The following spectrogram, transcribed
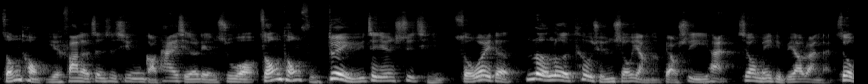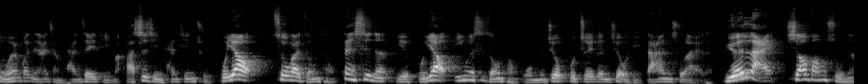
总统也发了正式新闻稿，他还写了脸书哦。总统府对于这件事情所谓的乐乐特权收养呢，表示遗憾，希望媒体不要乱来。所以我们用观点来讲谈这一题嘛，把事情谈清楚，不要错怪总统，但是呢，也不要因为是总统，我们就不追根究底。答案出来了，原来消防署呢，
